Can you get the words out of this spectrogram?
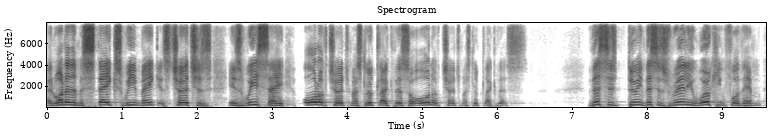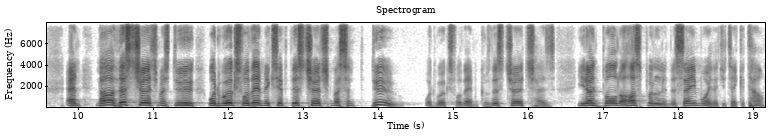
And one of the mistakes we make as churches is we say all of church must look like this or all of church must look like this. This is doing, this is really working for them. And now this church must do what works for them, except this church mustn't do what works for them because this church has, you don't build a hospital in the same way that you take a town.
